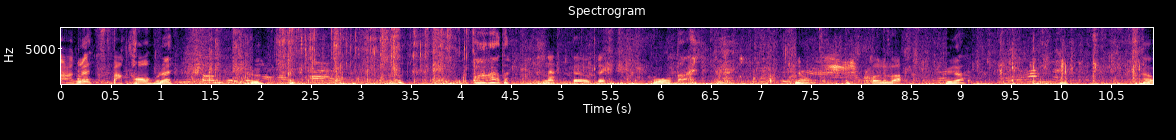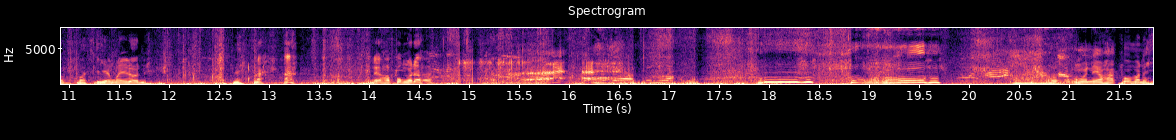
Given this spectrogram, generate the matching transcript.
ปากเลย ปากทองเลยอ้าวตายนะเติมเลยโอ้ตาย เนาะตรงนี้บ่พี่เด้อเอามาเสียงไม่หล่นนี่มาอะเดี๋ยวเขาปรุงกันเด้อมันเหนียวฮักบ่มานี่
